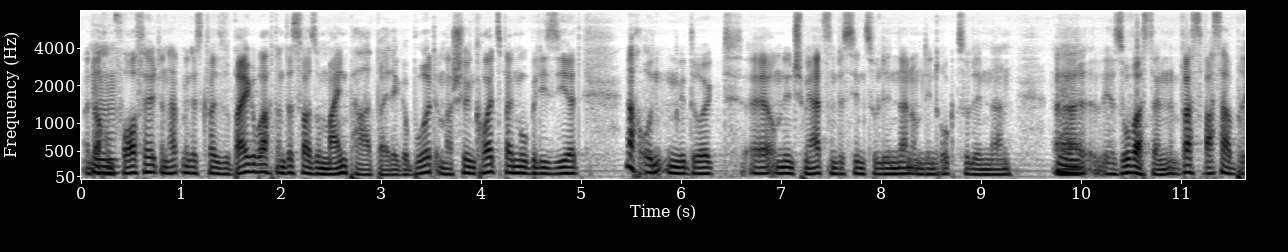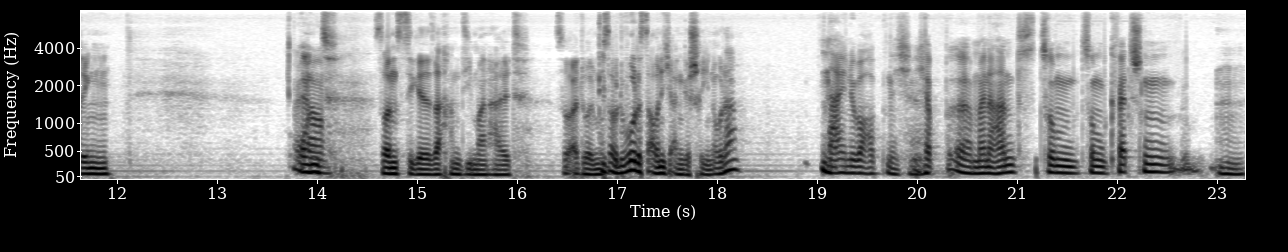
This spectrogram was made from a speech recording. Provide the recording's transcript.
und auch Mhm. im Vorfeld und hat mir das quasi so beigebracht und das war so mein Part bei der Geburt, immer schön Kreuzbein mobilisiert, nach unten gedrückt, äh, um den Schmerz ein bisschen zu lindern, um den Druck zu lindern. Äh, ja, sowas dann, was Wasser bringen ja. und sonstige Sachen, die man halt so erdulden muss. Aber du wurdest auch nicht angeschrien, oder? Nein, überhaupt nicht. Ich habe äh, meine Hand zum, zum Quetschen Mhm.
